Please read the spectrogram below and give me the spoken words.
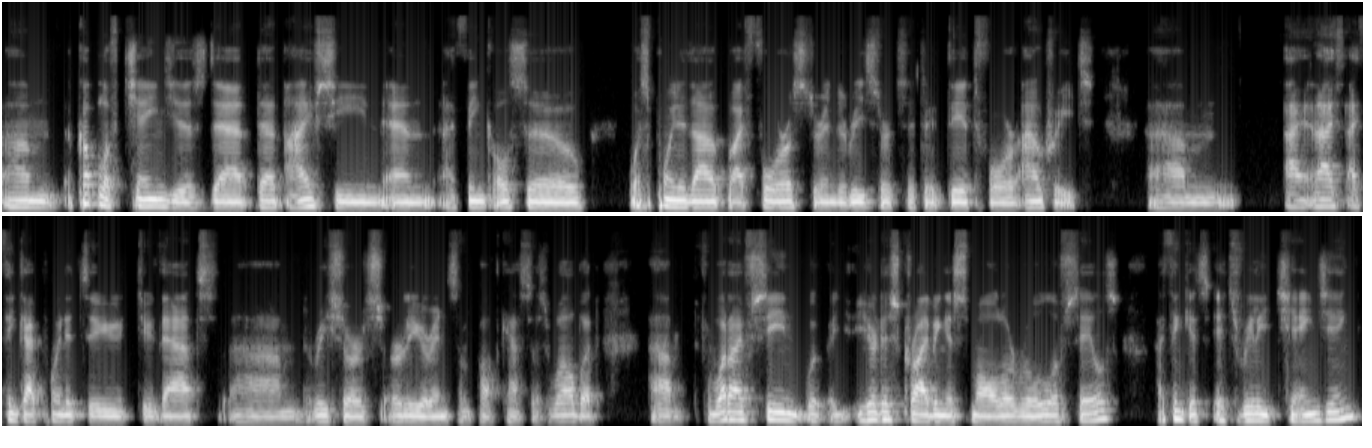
um, a couple of changes that that I've seen, and I think also was pointed out by Forrester in the research that they did for outreach. Um, I, and I, I, think I pointed to to that um, research earlier in some podcasts as well. But um, from what I've seen, you're describing a smaller role of sales. I think it's it's really changing,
